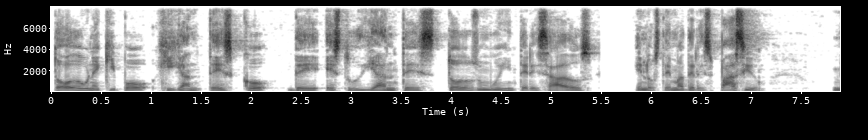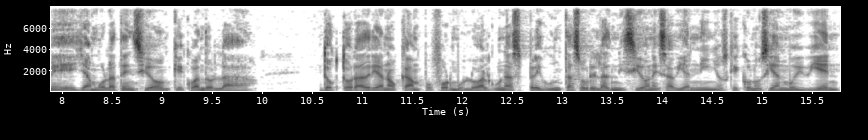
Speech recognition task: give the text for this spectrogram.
Todo un equipo gigantesco de estudiantes, todos muy interesados en los temas del espacio. Me llamó la atención que cuando la doctora Adriana Ocampo formuló algunas preguntas sobre las misiones, había niños que conocían muy bien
